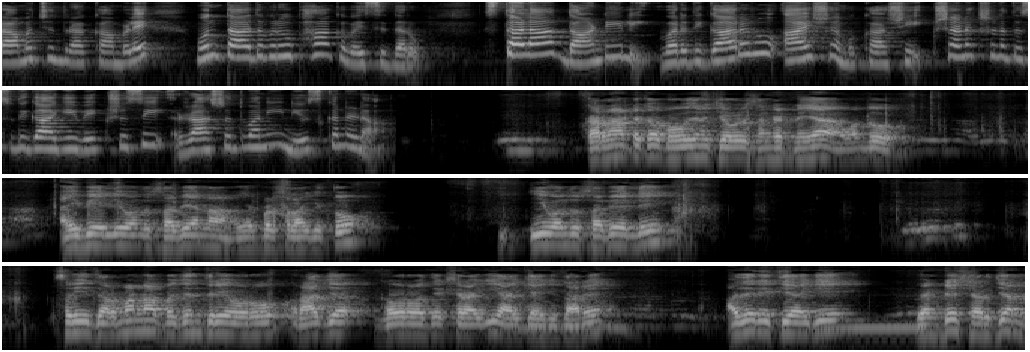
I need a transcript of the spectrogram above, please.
ರಾಮಚಂದ್ರ ಕಾಂಬಳೆ ಮುಂತಾದವರು ಭಾಗವಹಿಸಿದ್ದರು. ಸ್ಥಳ ದಾಂಡೇಲಿ, ವರದಿಗಾರರು ಆಯುಷ ಮುಕಾಶಿ, ಕ್ಷಣ ಕ್ಷಣದ ಸುದ್ದಿಗಾಗಿ ವೀಕ್ಷಿಸಿ ರಾಷ್ಟ್ರಧ್ವನಿ ನ್ಯೂಸ್ ಕನ್ನಡ. ಕರ್ನಾಟಕ ಬಹುಜನ ಚಳವಳಿ ಸಂಘಟನೆಯ ಒಂದು ಐ ಬಿಯಲ್ಲಿ ಒಂದು ಸಭೆಯನ್ನು ಏರ್ಪಡಿಸಲಾಗಿತ್ತು. ಈ ಒಂದು ಸಭೆಯಲ್ಲಿ ಶ್ರೀ ಧರ್ಮಣ್ಣ ಭಜಂತ್ರಿ ಅವರು ರಾಜ್ಯ ಗೌರವಾಧ್ಯಕ್ಷರಾಗಿ ಆಯ್ಕೆಯಾಗಿದ್ದಾರೆ. ಅದೇ ರೀತಿಯಾಗಿ ವೆಂಕಟೇಶ್ ಅರ್ಜನ್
